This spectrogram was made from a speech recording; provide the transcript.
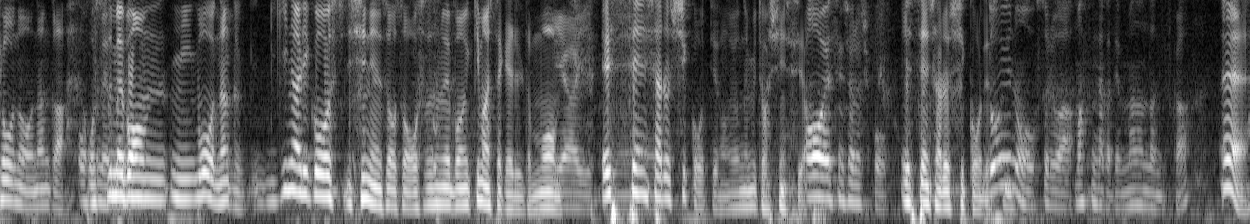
今日のなんかおおすすめめ本にをなんかいきなりこう新年早々おすすめ本行きましたけれどもね。エッセンシャル思考っていうのを読んでみてほしいんですよ。エッセンシャル思考。エッセンシャル思考です、ね。どういうのをそれはマスの中で学んだんですか？ええ、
